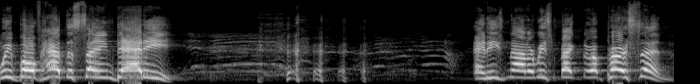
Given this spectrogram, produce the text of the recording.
We both have the same daddy. and he's not a respecter of person.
